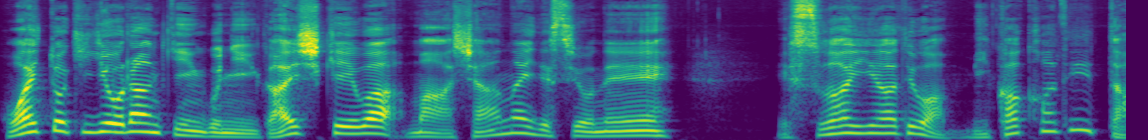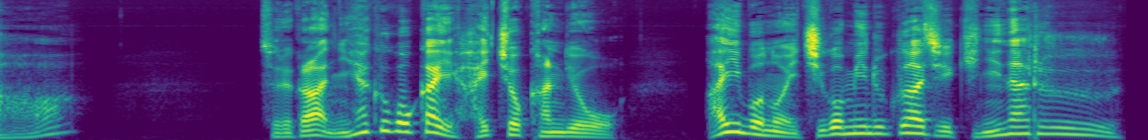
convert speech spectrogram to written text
ホワイト企業ランキングに外資系はまあしゃあないですよね。SIR では未可化データ？それから205回拝聴完了。相棒のいちごミルク味気になる。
